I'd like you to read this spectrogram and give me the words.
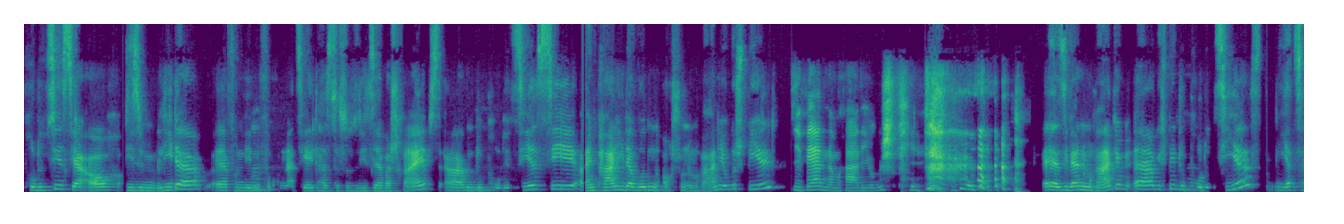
produzierst ja auch diese Lieder, äh, von denen mhm. du vorhin erzählt hast, dass du sie selber schreibst. Ähm, du mhm. produzierst sie. Ein paar Lieder wurden auch schon im Radio gespielt. Sie werden im Radio gespielt. Äh, sie werden im Radio äh, gespielt, du mhm. produzierst jetzt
